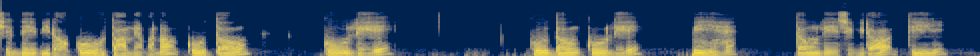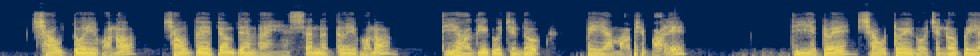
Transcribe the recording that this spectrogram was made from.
84ပြီးတော့9ကိုသွားမယ်ပေါ့နော်93 94 93 94ပြီးရင်34ဆိုပြီးတော့ဒီ6တွဲပေါ့နော်6တွဲပြောင်းပြန်လိုက်ရင်12တွဲပေါ့နော်ဒီဟာလေးကိုကျွန်တော်ပေးရမှာဖြစ်ပါတယ်ဒီအတွက်6တွဲကိုကျွန်တော်ပေးရ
